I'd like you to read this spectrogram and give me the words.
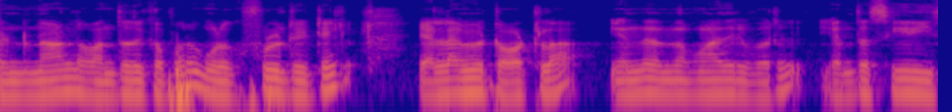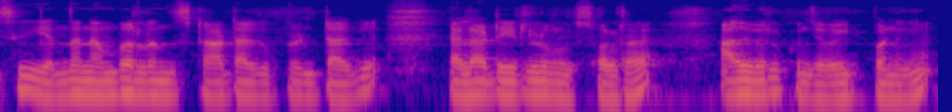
ரெண்டு நாளில் வந்ததுக்கப்புறம் உங்களுக்கு ஃபுல் டீட்டெயில் எல்லாமே டோட்டலாக எந்தெந்த மாதிரி வரும் எந்த சீரீஸு எந்த நம்பர்லேருந்து ஸ்டார்ட் ஆகு பிரிண்ட் ஆகு எல்லா டீட்டெயிலும் உங்களுக்கு சொல்கிறேன் அது வரை கொஞ்சம் வெயிட் பண்ணுங்கள்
